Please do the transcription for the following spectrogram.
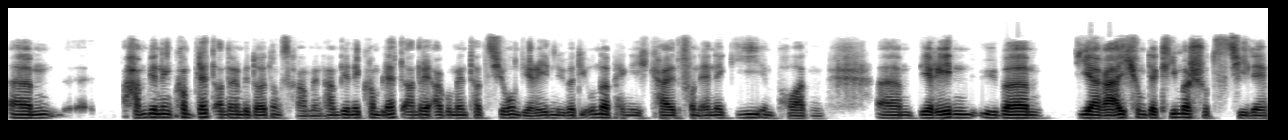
ähm, haben wir einen komplett anderen Bedeutungsrahmen, haben wir eine komplett andere Argumentation. Wir reden über die Unabhängigkeit von Energieimporten. Ähm, wir reden über die Erreichung der Klimaschutzziele,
